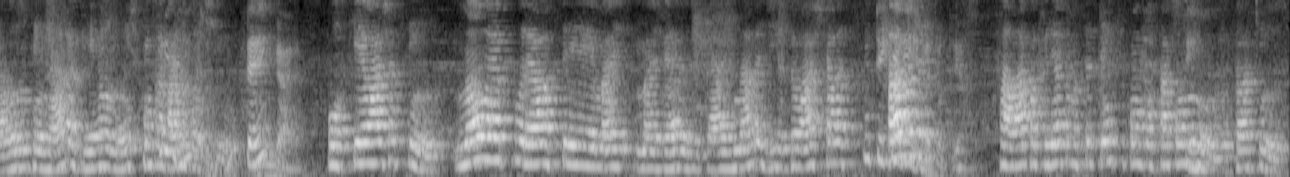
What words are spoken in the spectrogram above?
ela não tem nada a ver realmente com o trabalho infantil. Não tem, cara. Porque eu acho assim, não é por ela ser mais, mais velha de idade, nada disso. Eu acho que ela. Não tem pra você falar com a criança, você tem que se comportar como um. Então assim,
